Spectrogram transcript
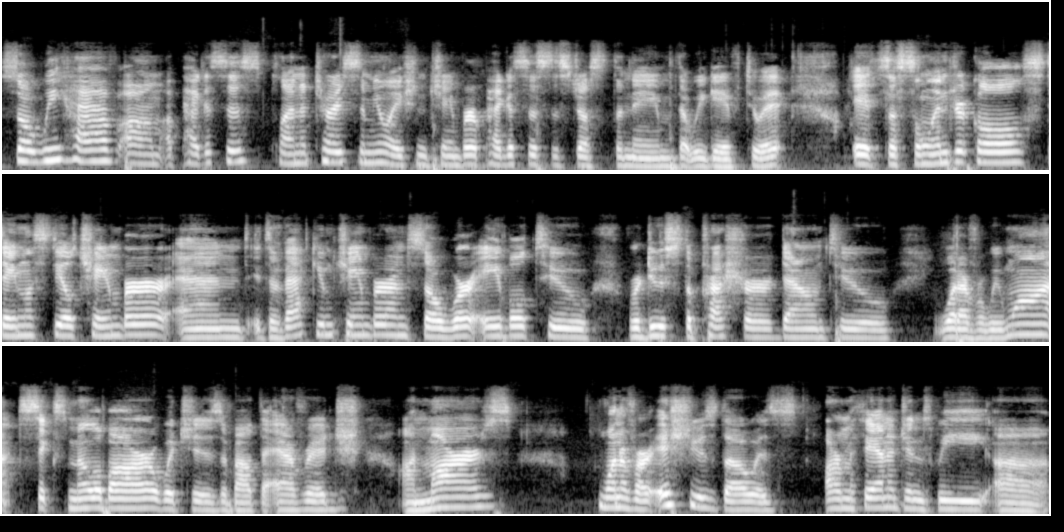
So we have um, a Pegasus planetary simulation chamber. Pegasus is just the name that we gave to it. It's a cylindrical stainless steel chamber, and it's a vacuum chamber, and so we're able to reduce the pressure down to whatever we want, six millibar, which is about the average on Mars. One of our issues, though, is our methanogens we uh,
